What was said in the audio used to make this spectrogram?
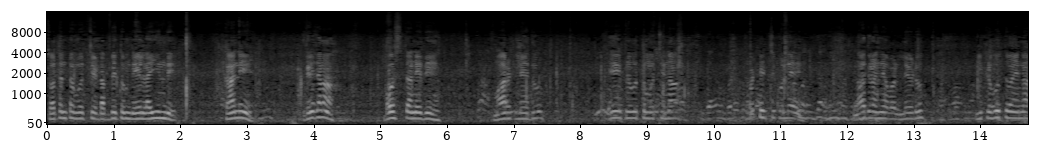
స్వతంత్రం వచ్చి డెబ్బై తొమ్మిది ఏళ్ళు అయ్యింది. కానీ గిరిజన భవిష్యత్తు అనేది మారట్లేదు. ఏ ప్రభుత్వం వచ్చినా పట్టించుకునే నాదుడు అనేవాడు లేడు. ఈ ప్రభుత్వం అయినా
